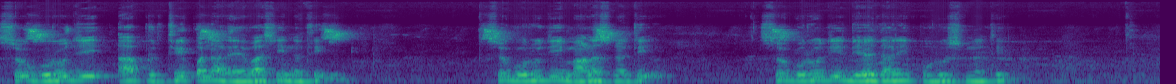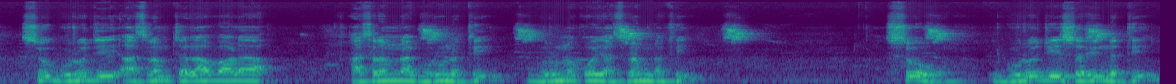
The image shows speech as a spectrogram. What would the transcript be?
શું ગુરુજી આ પૃથ્વી પરના રહેવાસી નથી? શું ગુરુજી માણસ નથી? શું ગુરુજી દેહધારી પુરુષ નથી? શું ગુરુજી આશ્રમ ચલાવવાળા આશ્રમના ગુરુ નથી? ગુરુનો કોઈ આશ્રમ નથી? શું ગુરુજી શરીર નથી?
